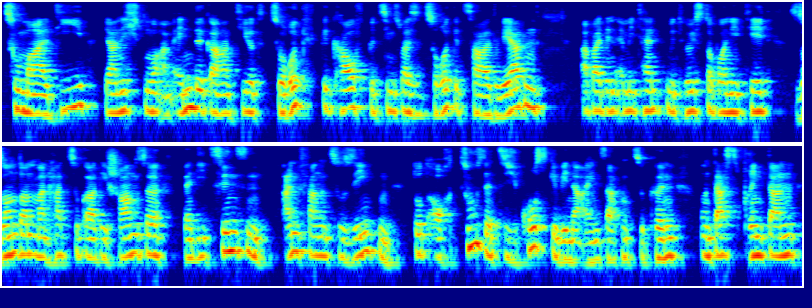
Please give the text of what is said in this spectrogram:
zumal die ja nicht nur am Ende garantiert zurückgekauft bzw. zurückgezahlt werden, bei den Emittenten mit höchster Bonität, sondern man hat sogar die Chance, wenn die Zinsen anfangen zu sinken, dort auch zusätzliche Kursgewinne einsacken zu können. Und das bringt dann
